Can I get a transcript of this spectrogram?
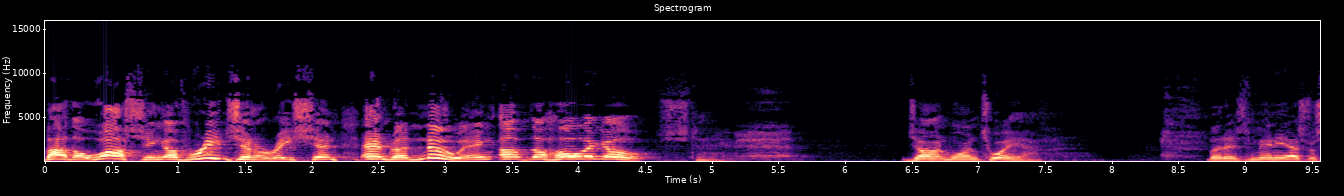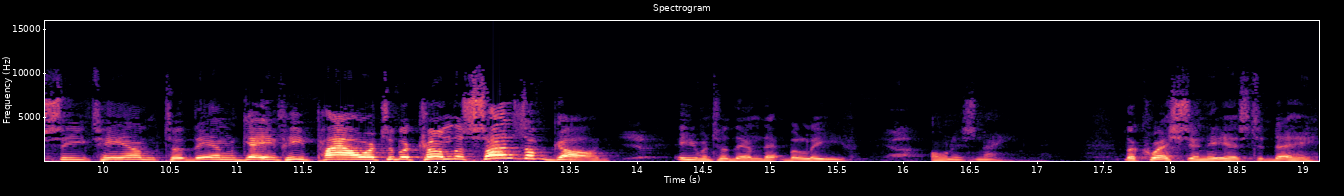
by the washing of regeneration and renewing of the Holy Ghost. Amen. John 1 12. But as many as received him, to them gave he power to become the sons of God, even to them that believe on his name. The question is today,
